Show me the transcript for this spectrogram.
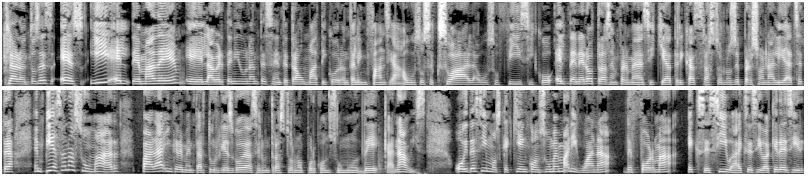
Claro, entonces es, y el tema de el haber tenido un antecedente traumático durante la infancia, abuso sexual, abuso físico, el tener otras enfermedades psiquiátricas, trastornos de personalidad, etcétera, empiezan a sumar para incrementar tu riesgo de hacer un trastorno por consumo de cannabis. Hoy decimos que quien consume marihuana de forma excesiva, excesiva quiere decir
